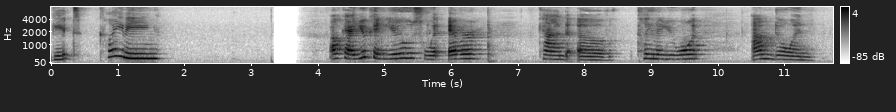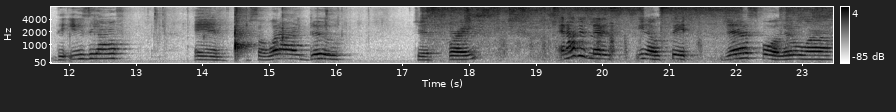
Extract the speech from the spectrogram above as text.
get cleaning. Okay, you can use whatever kind of cleaner you want. I'm doing the Easy Off. And so what I do, just spray. And I just let it, you know, sit just for a little while.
